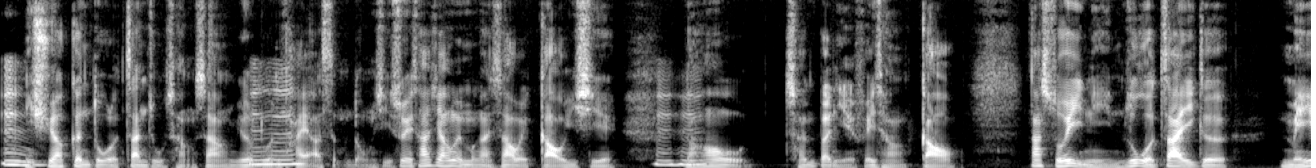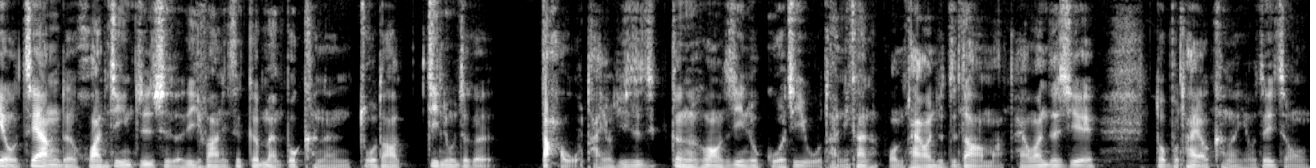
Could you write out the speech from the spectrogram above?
嗯，你需要更多的赞助厂商，比如轮胎啊什么东西，嗯、所以它相对门槛稍微高一些，嗯，然后成本也非常高，那所以你如果在一个没有这样的环境支持的地方，你是根本不可能做到进入这个。大舞台，尤其是更何况是进入国际舞台，你看我们台湾就知道嘛，台湾这些都不太有可能有这种，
